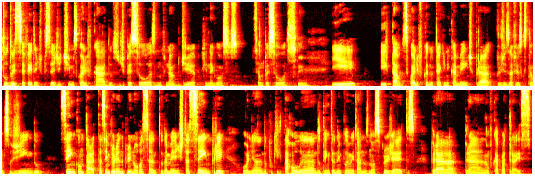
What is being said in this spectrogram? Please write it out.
tudo isso ser feito a gente precisa de times qualificados, de pessoas no final do dia, porque negócios são pessoas. Sim. E e está se qualificando tecnicamente para os desafios que estão surgindo, sem contar, está sempre olhando para inovação. Também a gente está sempre olhando para o que está rolando, tentando implementar nos nossos projetos para não ficar para trás.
